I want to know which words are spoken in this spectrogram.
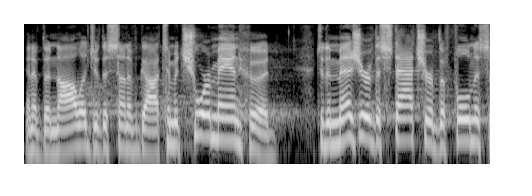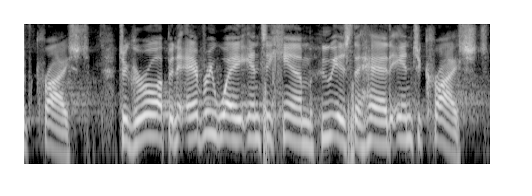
and of the knowledge of the Son of God, to mature manhood to the measure of the stature of the fullness of Christ, to grow up in every way into Him who is the head, into Christ,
